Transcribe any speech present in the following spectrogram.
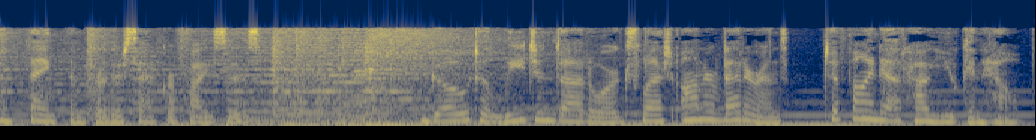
and thank them for their sacrifices. Go to legion.org slash honor veterans to find out how you can help.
